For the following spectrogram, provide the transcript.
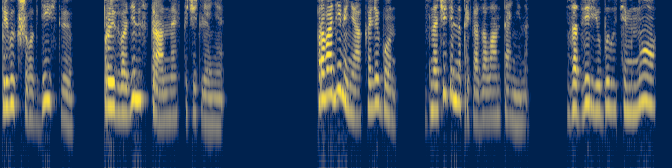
привыкшего к действию, производили странное впечатление. «Проводи меня, Каллигон», — значительно приказала Антонина. За дверью было темно,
